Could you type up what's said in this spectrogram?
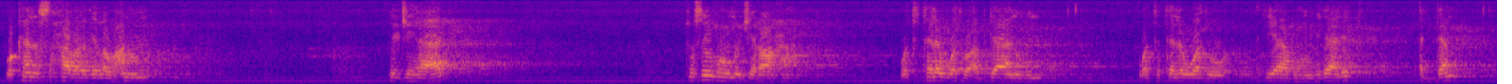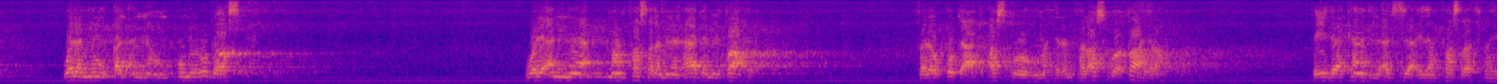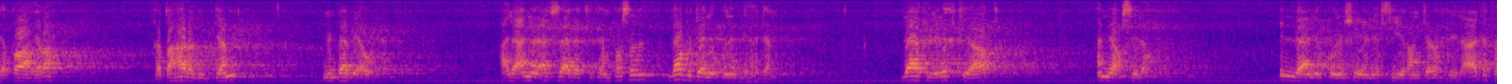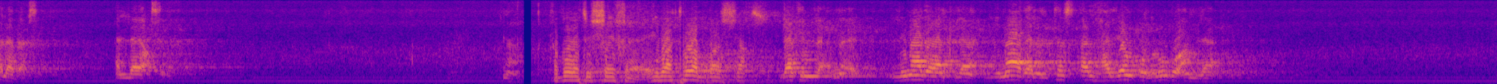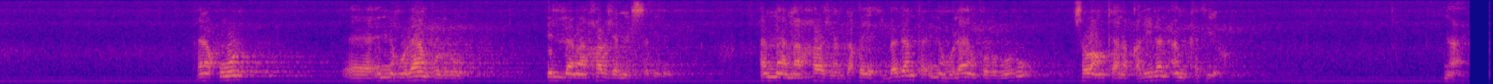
وكان الصحابة رضي الله عنهم في الجهاد تصيبهم الجراحة وتتلوث أبدانهم وتتلوث ثيابهم بذلك الدم ولم ينقل أنهم أمروا بغسله ولأن من فصل من الآدم طاهر. فلو قطعت أصبعه مثلا فالأصبع طاهرة. فإذا كانت الأجزاء إذا انفصلت فهي طاهرة فطهارة الدم من باب أولى. على أن الأجزاء التي تنفصل لا بد أن يكون فيها دم. لكن الاحتياط أن يغسله. إلا أن يكون شيئا يسيرا جرح للعادة فلا بأس أن لا يغسله. نعم. فضيلة الشيخ إذا توضأ الشخص لكن لماذا لماذا لم تسأل هل ينقض الوضوء أم لا؟ فنقول آه، إنه لا ينقض الوضوء. إلا ما خرج من السبيلين أما ما خرج من بقية البدن فإنه لا ينقض الوضوء سواء كان قليلا أم كثيرا. نعم.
